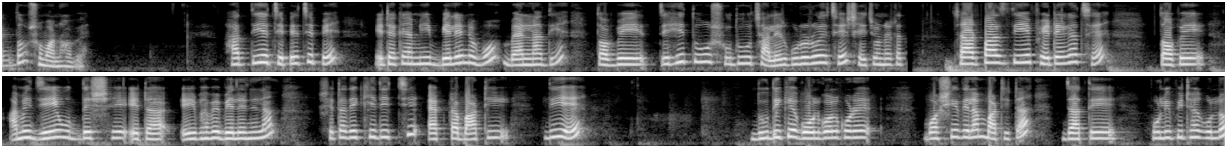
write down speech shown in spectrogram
একদম সমান হবে। হাত দিয়ে চেপে চেপে এটাকে আমি বেলে নেব বেলনা দিয়ে। তবে যেহেতু শুধু চালের গুঁড়ো রয়েছে, সেই জন্য এটা চারপাশ দিয়ে ফেটে গেছে। তবে আমি যে উদ্দেশ্যে এটা এইভাবে বেলে নিলাম, সেটা দেখিয়ে দিচ্ছি। একটা বাটি দিয়ে দুদিকে গোল গোল করে বসিয়ে দিলাম বাটিটা, যাতে পুলি পিঠাগুলো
